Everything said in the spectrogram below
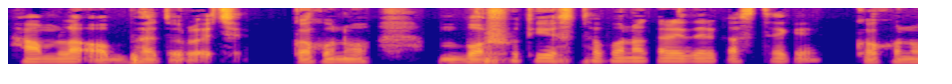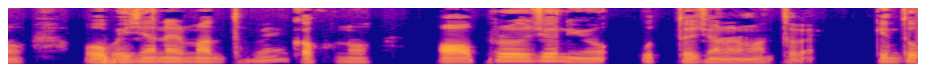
হামলা অব্যাহত রয়েছে। কখনো বসতি স্থাপনাকারীদের কাছ থেকে, কখনো অভিযানের মাধ্যমে, কখনো অপ্রয়োজনীয় উত্তেজনার মাধ্যমে। কিন্তু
